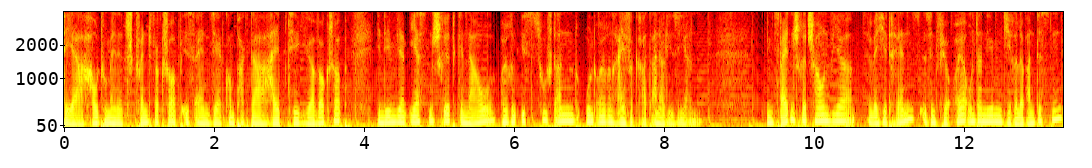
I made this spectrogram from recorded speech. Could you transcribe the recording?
Der How to Manage Trend Workshop ist ein sehr kompakter halbtägiger Workshop, in dem wir im ersten Schritt genau euren Ist-Zustand und euren Reifegrad analysieren. Im zweiten Schritt schauen wir, welche Trends sind für euer Unternehmen die relevantesten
